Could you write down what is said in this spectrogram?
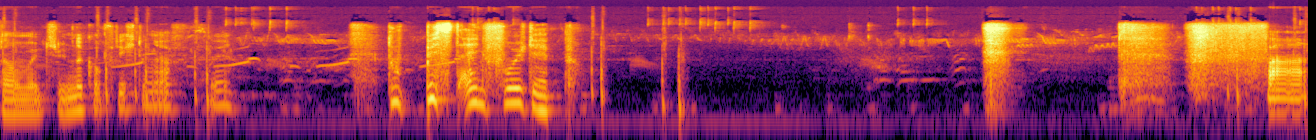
Da haben wir die Zylinderkopfdichtung auf. Du bist ein Volldepp. Fuck.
